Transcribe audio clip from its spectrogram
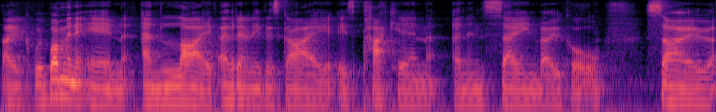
Like, we're one minute in, and live, evidently, this guy is packing an insane vocal. So,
